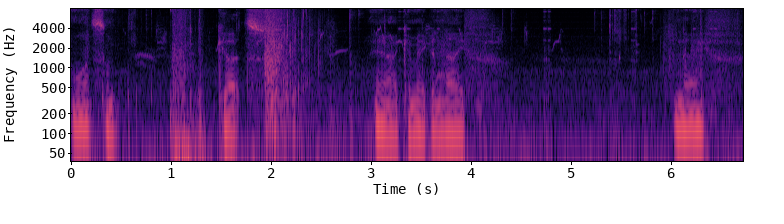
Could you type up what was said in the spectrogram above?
I want some guts. Yeah, I can make a knife. Knife.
